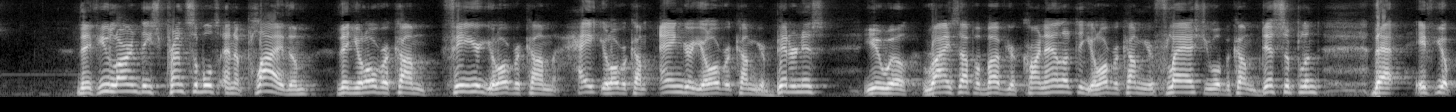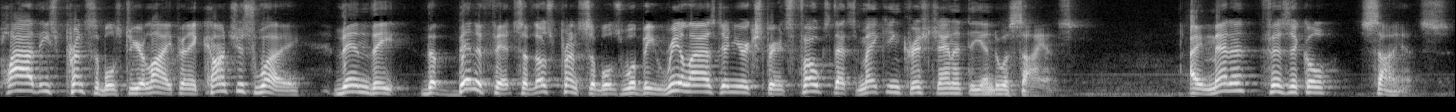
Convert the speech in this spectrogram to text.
That if you learn these principles and apply them, then you'll overcome fear, you'll overcome hate, you'll overcome anger, you'll overcome your bitterness, you will rise up above your carnality, you'll overcome your flesh, you will become disciplined. That if you apply these principles to your life in a conscious way, then the, the benefits of those principles will be realized in your experience. Folks, that's making Christianity into a science a metaphysical science,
